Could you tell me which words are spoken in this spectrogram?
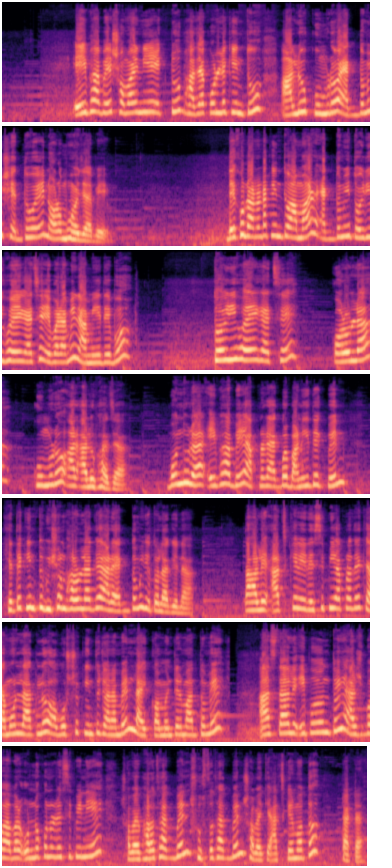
এইভাবে সময় নিয়ে একটু ভাজা করলে কিন্তু আলু, কুমড়ো একদমই সেদ্ধ হয়ে নরম হয়ে যাবে। দেখুন রান্নাটা কিন্তু আমার একদমই তৈরি হয়ে গেছে, এবার আমি নামিয়ে দেব। তৈরি হয়ে গেছে করলা, কুমড়ো আর আলু ভাজা। বন্ধুরা এইভাবে আপনারা একবার বানিয়ে দেখবেন, খেতে কিন্তু ভীষণ ভালো লাগে আর একদমই তেতো লাগে না। তাহলে আজকের এই রেসিপি আপনাদের কেমন লাগল অবশ্যই কিন্তু জানাবেন লাইক কমেন্টের মাধ্যমে। আজ তাহলে এই পর্যন্তই, আসব আবার অন্য কোনো রেসিপি নিয়ে। সবাই ভালো থাকবেন, সুস্থ থাকবেন, সবাইকে আজকের মতো, টাটা।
